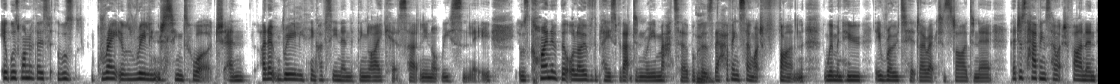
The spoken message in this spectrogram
it was one of those, it was great. It was really interesting to watch. And I don't really think I've seen anything like it, certainly not recently. It was kind of a bit all over the place, but that didn't really matter because mm. they're having so much fun. The women who they wrote it, directed, starred in it, they're just having so much fun. And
